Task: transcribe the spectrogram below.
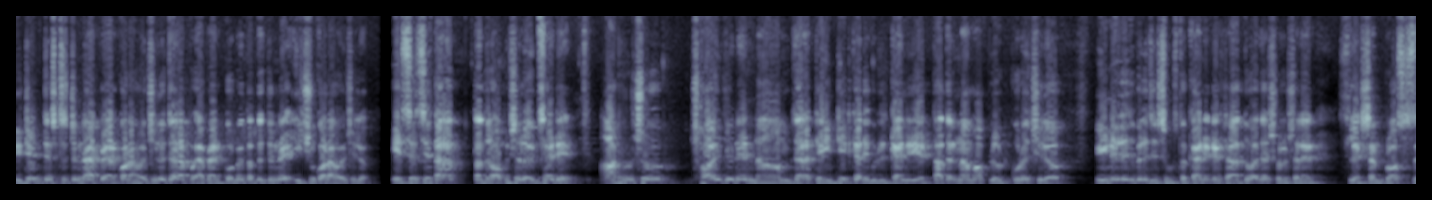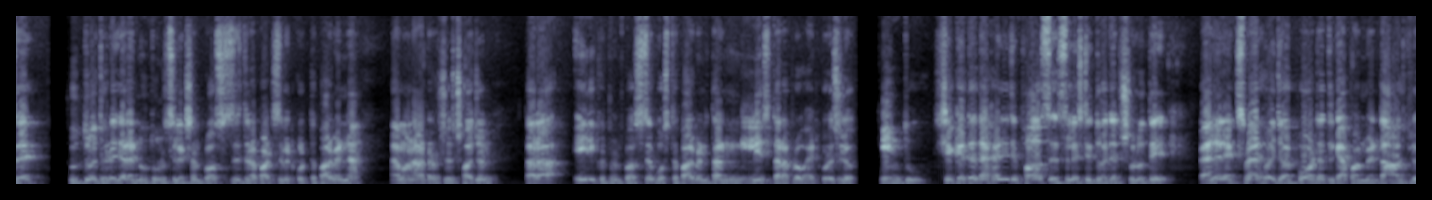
রিটেন টেস্টের জন্য অ্যাপেয়ার করা হয়েছিল। যারা অ্যাপেয়ার করবে তাদের জন্য ইস্যু করা হয়েছিল। এসএসসি তারা তাদের অফিসিয়াল ওয়েবসাইটে আঠারোশো ছয় জনের নাম, যারা টেন্টেড ক্যাটাগরির ক্যান্ডিডেট তাদের নাম আপলোড করেছিল। ইনএলিজিবল যে সমস্ত ক্যান্ডিডেটরা দু হাজার ষোলো সালের সিলেকশন প্রসেসে সূত্র ধরে যারা নতুন সিলেকশন প্রসেসে যারা পার্টিসিপেট করতে পারবেন না, এমন আঠারোশো ছজন তারা এই রিক্রুটমেন্ট প্রসেসে বসতে পারবেন না, তার লিস্ট তারা প্রোভাইড করেছিল। কিন্তু সেক্ষেত্রে দেখা যায় যে ফার্স্ট এসএলএসটি দু হাজার ষোলোতে প্যানেল এক্সপায়ার হয়ে যাওয়ার পর যাদেরকে অ্যাপয়েন্টমেন্ট দেওয়া হয়েছিল,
